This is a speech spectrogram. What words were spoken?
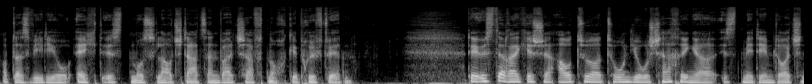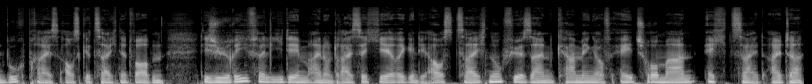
Ob das Video echt ist, muss laut Staatsanwaltschaft noch geprüft werden. Der österreichische Autor Tonio Schachinger ist mit dem Deutschen Buchpreis ausgezeichnet worden. Die Jury verlieh dem 31-Jährigen die Auszeichnung für seinen Coming-of-Age-Roman Echtzeitalter.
